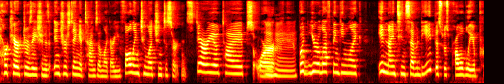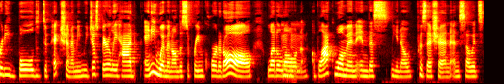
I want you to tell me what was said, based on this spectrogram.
her characterization is interesting. At times, I'm like, are you falling too much into certain stereotypes? Or, hmm but you're left thinking like. In 1978, this was probably a pretty bold depiction. I mean, we just barely had any women on the Supreme Court at all, let alone hmm a black woman in this, you know, position. And so it's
